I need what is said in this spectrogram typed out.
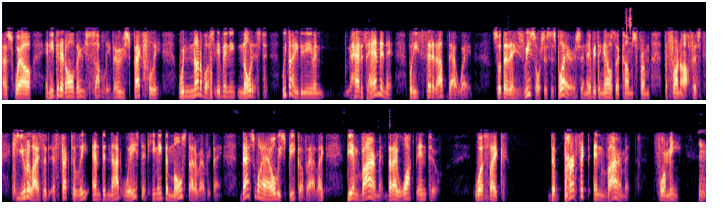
as well, and he did it all very subtly, very respectfully when none of us even noticed. We thought he didn't even had his hand in it, but he set it up that way so that his resources, his players, and everything else that comes from the front office, he utilized it effectively and did not waste it. He made the most out of everything. That's why I always speak of that. Like the environment that I walked into was like the perfect environment for me hmm.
